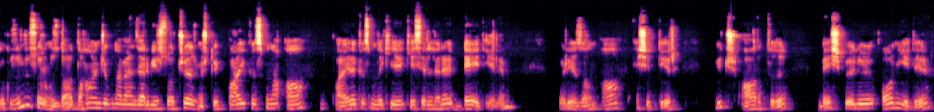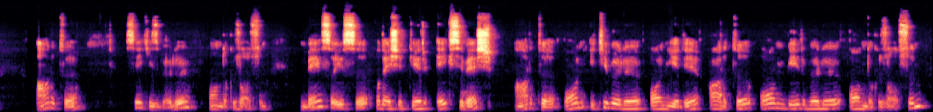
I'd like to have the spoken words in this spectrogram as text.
Dokuzuncu sorumuzda daha önce buna benzer bir soru çözmüştük. Pay kısmına A, payda kısmındaki kesirlere B diyelim. Böyle yazalım. A eşittir. 3 artı 5 bölü 17 artı 8 bölü 19 olsun. B sayısı o da eşittir. Eksi 5 artı 12 bölü 17 artı 11 bölü 19 olsun.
